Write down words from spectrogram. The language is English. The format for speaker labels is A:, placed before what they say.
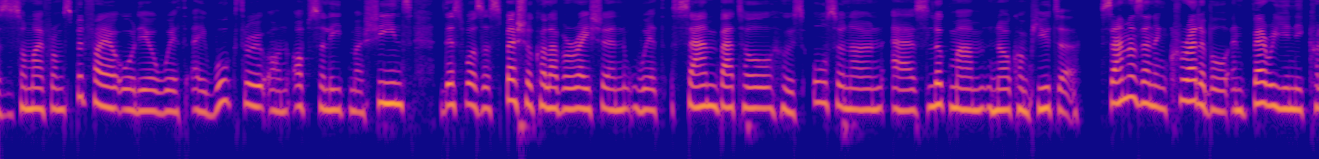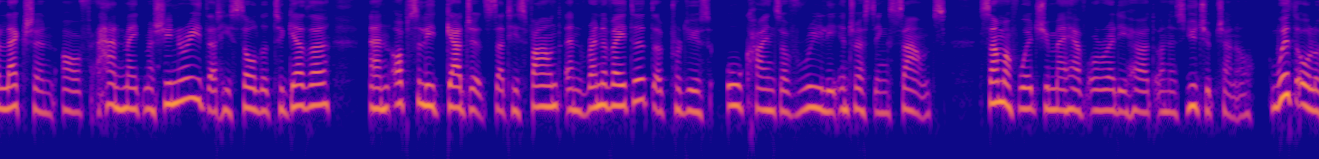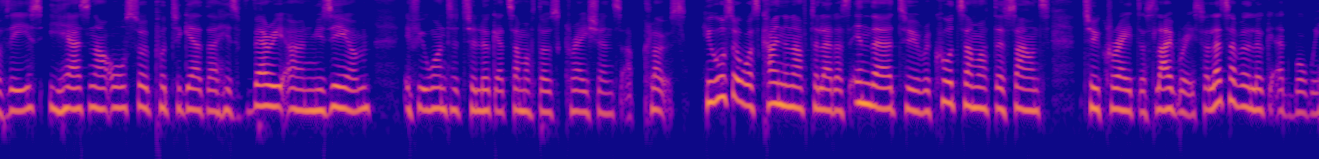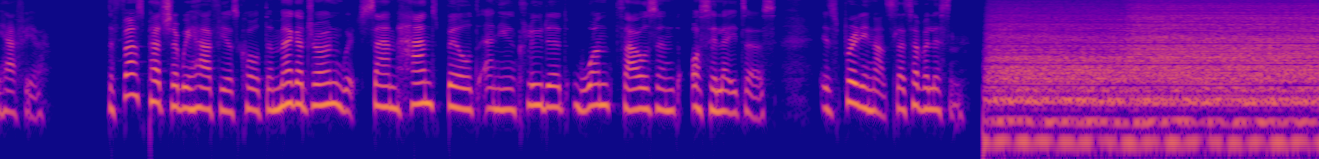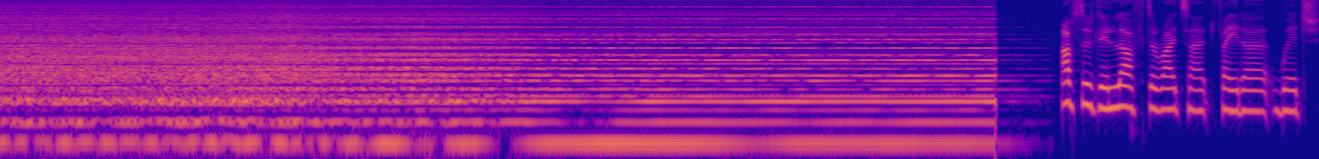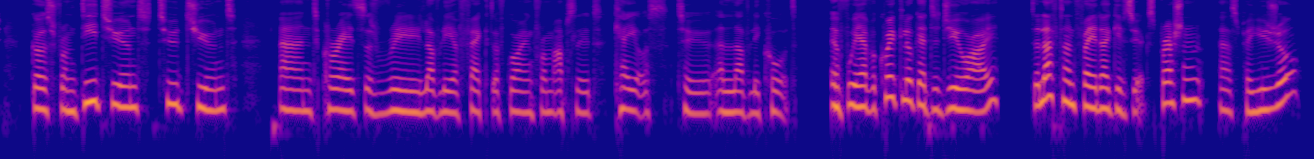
A: This is Homay from Spitfire Audio with a walkthrough on obsolete machines. This was a special collaboration with Sam Battle, who's also known as Look Mum No Computer. Sam has an incredible and very unique collection of handmade machinery that he soldered together and obsolete gadgets that he's found and renovated that produce all kinds of really interesting sounds, some of which you may have already heard on his YouTube channel. With all of these, he has now also put together his very own museum if you wanted to look at some of those creations up close. He also was kind enough to let us in there to record some of the sounds to create this library. So let's have a look at what we have here. The first patch that we have here is called the Megadrone, which Sam hand built and he included 1000 oscillators. It's pretty nuts. Let's have a listen. Absolutely love the right side fader, which goes from detuned to tuned and creates this really lovely effect of going from absolute chaos to a lovely chord. If we have a quick look at the GUI, the left hand fader gives you expression as per usual.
